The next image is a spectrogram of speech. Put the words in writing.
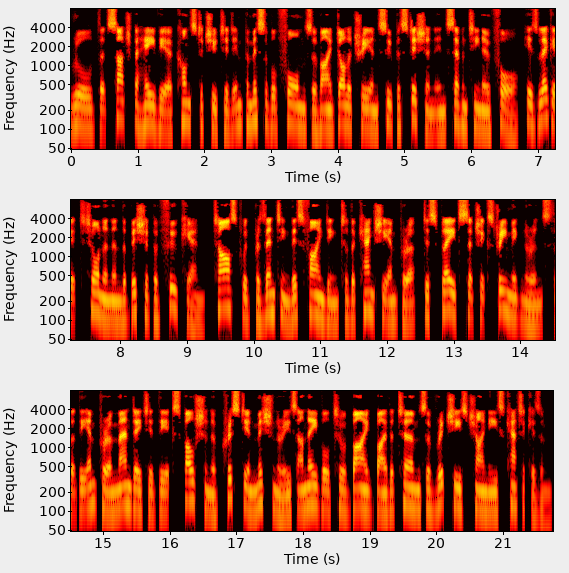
ruled that such behavior constituted impermissible forms of idolatry and superstition in 1704. His legate Tournon and the Bishop of Fukien, tasked with presenting this finding to the Kangxi Emperor, displayed such extreme ignorance that the emperor mandated the expulsion of Christian missionaries unable to abide by the terms of Ricci's Chinese catechism.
